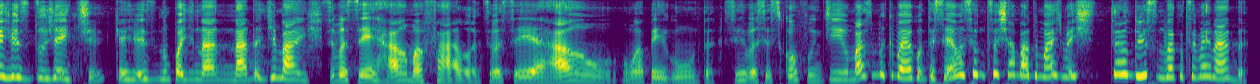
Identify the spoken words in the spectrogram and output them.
às vezes, gente, que às vezes não pode dar nada demais. Se você errar uma fala, se você errar um, uma pergunta, se você se confundir, o máximo que vai acontecer é você não ser chamado mais, mas tirando isso, não vai acontecer mais nada,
